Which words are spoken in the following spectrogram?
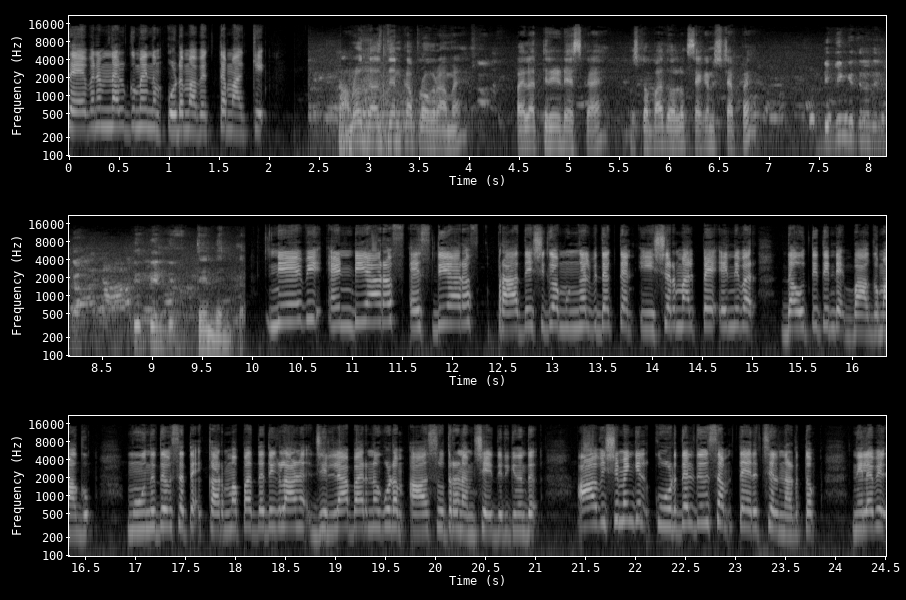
സേവനം നൽകുമെന്നും ഉടമ വ്യക്തമാക്കി. पहला थ्री डेज का है उसके बाद वो लोग सेकंड स्टेप है डिगिंग कितने दिन का ती- तीन दिन तीन दिन का navy N D R F S D R F പ്രാദേശിക മുങ്ങൽ വിദഗ്ധൻ ഈശ്വർ മൽപെ എന്നിവർ ദൗത്യത്തിന്റെ ഭാഗമാകും മൂന്ന് ദിവസത്തെ കർമ്മ പദ്ധതികളാണ് ജില്ലാ ഭരണകൂടം ആസൂത്രണം ചെയ്തിരിക്കുന്നത് ആവശ്യമെങ്കിൽ കൂടുതൽ ദിവസം തെരച്ചിൽ നടത്തും നിലവിൽ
